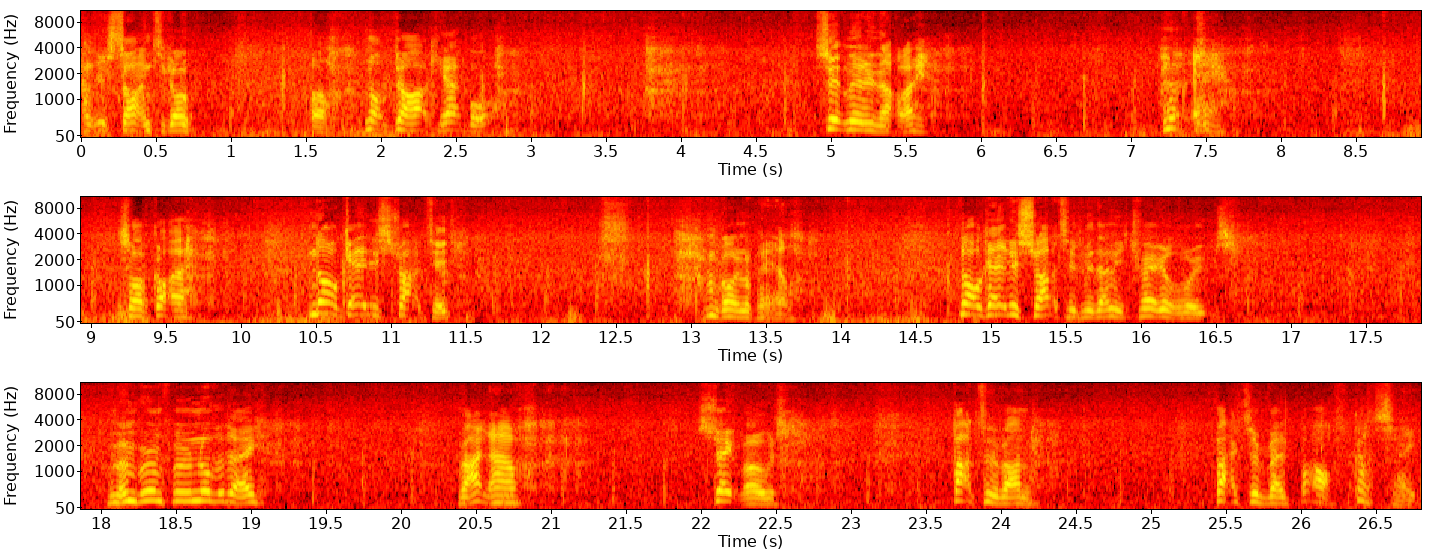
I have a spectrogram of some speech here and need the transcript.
And it's starting to go, oh, not dark yet, but certainly heading that way. so I've got to not get distracted. I'm going uphill. Not get distracted with any trail routes. Remember them for another day. Right now, straight road, back to the van, back to the red, oh for God's sake.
